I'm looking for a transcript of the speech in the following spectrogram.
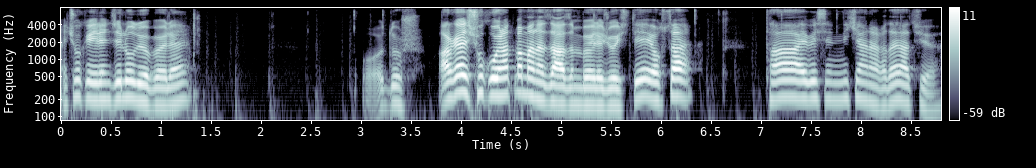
Yani çok eğlenceli oluyor böyle. O, dur. Arkadaş çok oynatmamanız lazım böyle joystick'e yoksa ta ebesinin nikahına kadar atıyor.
